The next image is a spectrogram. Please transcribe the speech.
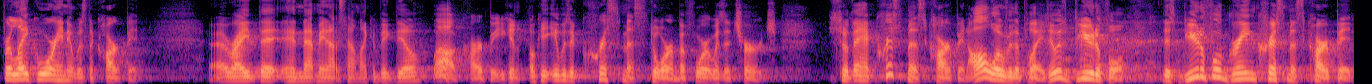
For Lake Orion, it was the carpet uh, right? That, and that may not sound like a big deal. Well, carpet, you can, okay, it was a Christmas store before it was a church. So they had Christmas carpet all over the place. It was beautiful, this beautiful green Christmas carpet.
